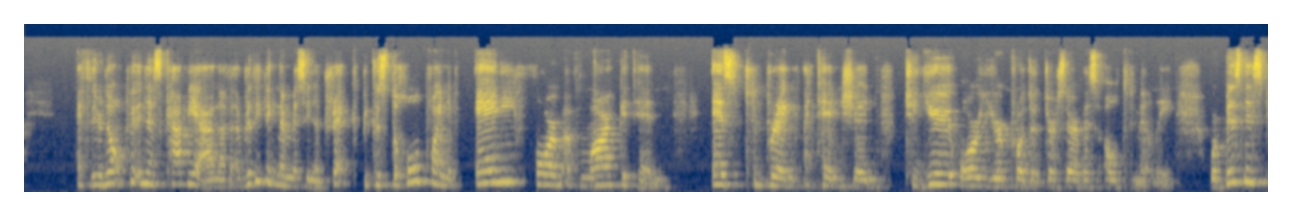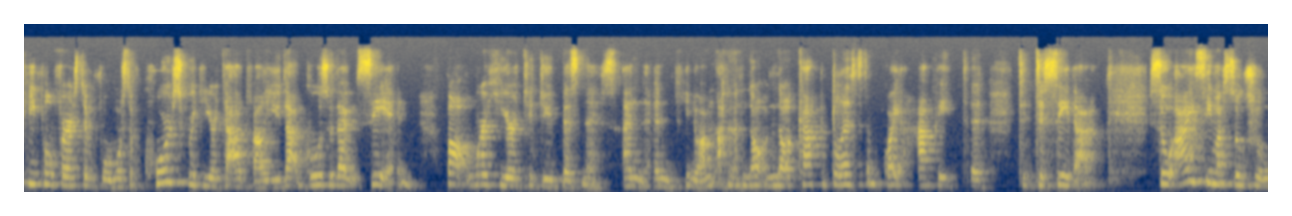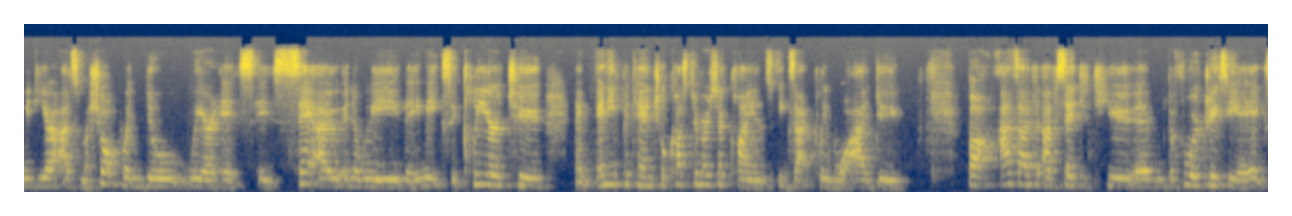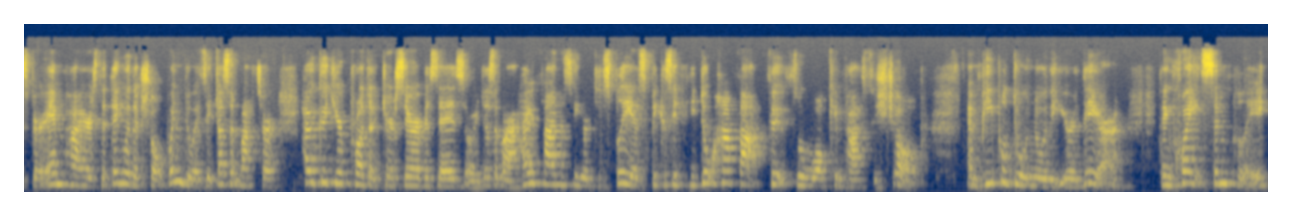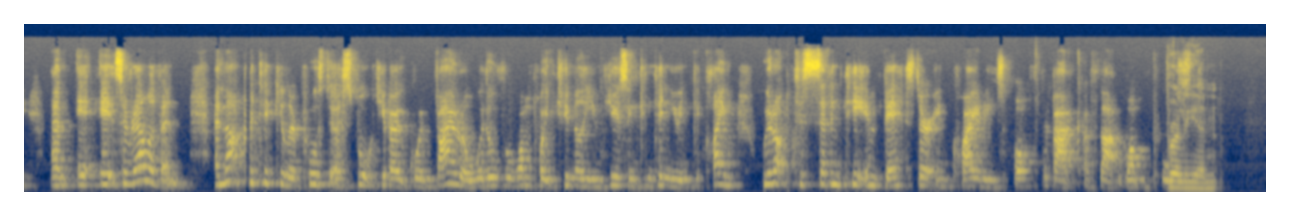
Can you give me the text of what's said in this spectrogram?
if they're not putting this caveat in, I really think they're missing a trick because the whole point of any form of marketing is to bring attention to you or your product or service ultimately. We're business people first and foremost. Of course, we're here to add value. That goes without saying, but we're here to do business. And and you know, I'm, I'm not I'm not a capitalist. I'm quite happy to, to to say that. So I see my social media as my shop window where it's it's set out in a way that it makes it clear to um, any potential customers or clients exactly what I do. But as I've, I've said to you um, before, Tracy, Expert Empires, the thing with a shop window is it doesn't matter how good your product or service is, or it doesn't matter how fancy your display is, because if you don't have that footfall walking past the shop and people don't know that you're there, then quite simply, um, it, it's irrelevant. And that particular post that I spoke to you about going viral with over 1.2 million views and continuing to climb, we're up to 70 investor inquiries off the back of that one post. Brilliant.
